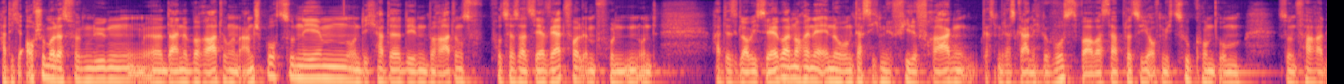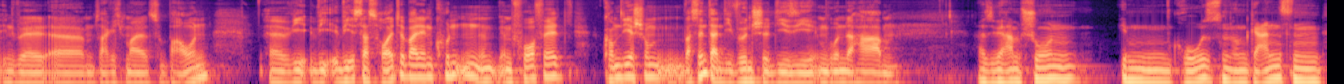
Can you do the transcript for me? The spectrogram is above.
hatte ich auch schon mal das Vergnügen, äh, deine Beratung in Anspruch zu nehmen und ich hatte den Beratungsprozess als sehr wertvoll empfunden und hatte es, glaube ich, selber noch in Erinnerung, dass ich mir viele Fragen, dass mir das gar nicht bewusst war, was da plötzlich auf mich zukommt, um so ein Fahrrad individuell, äh, sage ich mal, zu bauen. Äh, wie, wie, wie ist das heute bei den Kunden im Vorfeld? Kommen ja schon, was sind dann die Wünsche, die sie im Grunde haben? Also wir haben schon im Großen und Ganzen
